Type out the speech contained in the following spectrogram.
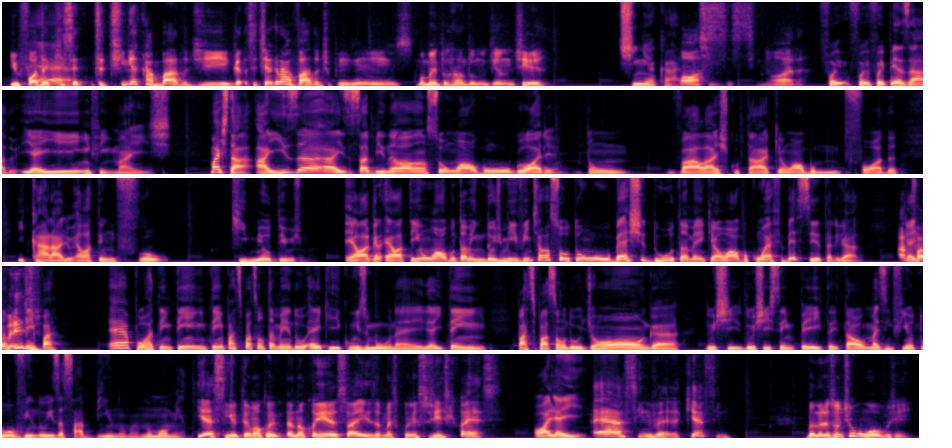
E o foda é, É. que você tinha acabado de. Você tinha gravado, tipo, uns momentos random no dia, não tinha? Tinha, cara. Nossa tinha. senhora. Foi, foi, foi pesado. E aí, enfim, mas. Mas tá, a Isa, a Isa Sabino, ela lançou um álbum, o Glória. Então, vá lá escutar, que é um álbum muito foda. E caralho, ela tem um flow que, meu Deus, mano. Ela, ela tem um álbum também, em 2020 ela soltou um- o Best Duo também, que é um álbum com FBC, tá ligado? Ah, que aí com também Fabrício? tem. par- É, porra, tem, tem, tem participação também do. É, que- com o né? E aí tem participação do Jonga, do X, do X Sem Peita e tal. Mas enfim, eu tô ouvindo o Isa Sabino, mano, no momento. E assim, eu tenho uma Eu tô- coisa. Eu não conheço a Isa, mas conheço gente que conhece. Olha aí. É assim, velho. Aqui é assim. Belo Horizonte é um ovo, gente.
